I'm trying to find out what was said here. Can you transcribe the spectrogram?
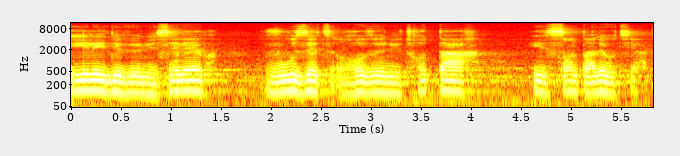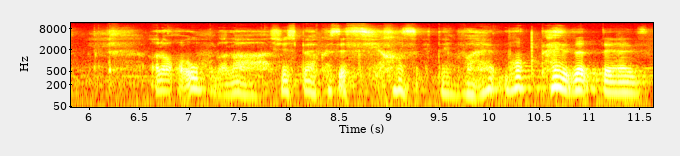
Il est devenu célèbre. Vous êtes revenu trop tard. Ils sont allés au théâtre. Alors, oh là là, j'espère que cette séance était vraiment très intéressante.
